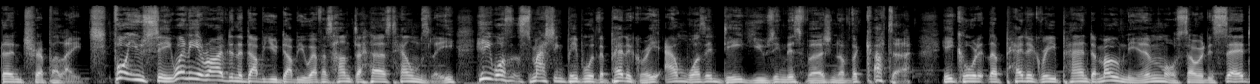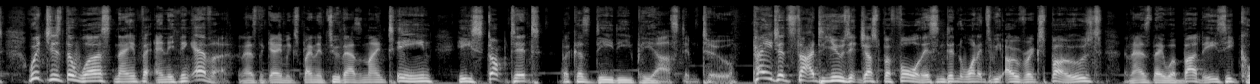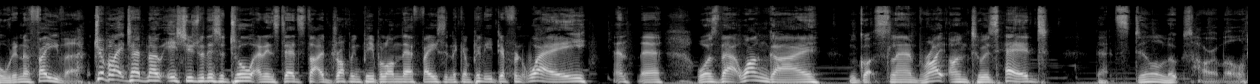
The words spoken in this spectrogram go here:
Than Triple H. For you see, when he arrived in the WWF as Hunter Hearst Helmsley, he wasn't smashing people with the pedigree and was indeed using this version of the cutter. He called it the Pedigree Pandemonium, or so it is said, which is the worst name for anything ever. And as the game explained in 2019, he stopped it because DDP asked him to. Page had started to use it just before this and didn't want it to be overexposed, and as they were buddies, he called in a favor. Triple H had no issues with this at all and instead started dropping people on their face in a completely different way. And there was that one guy who got slammed right onto his head that still looks horrible.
